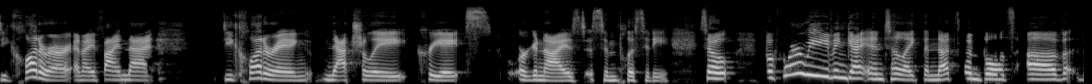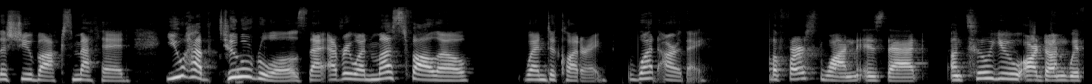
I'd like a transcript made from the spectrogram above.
declutterer and I find that decluttering naturally creates organized simplicity. So, before we even get into like the nuts and bolts of the shoebox method, you have two rules that everyone must follow when decluttering. What are they? The first one is that until you are done with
